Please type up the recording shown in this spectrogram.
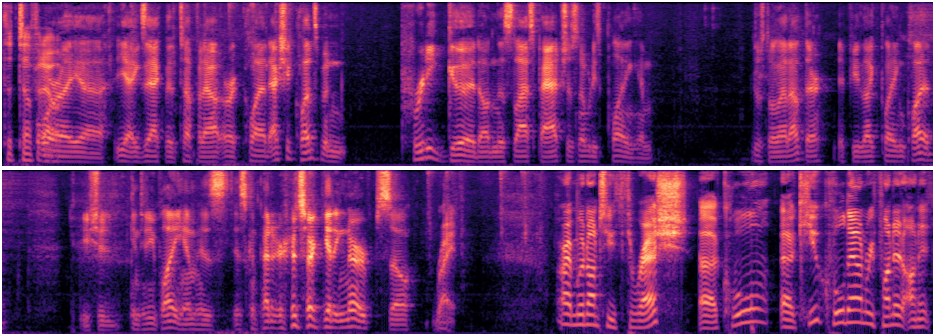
to tough it or out. a uh, yeah exactly to tough it out or a Kled. Actually, Kled's been pretty good on this last patch. as nobody's playing him. Just throw that out there. If you like playing Kled, you should continue playing him. His his competitors are getting nerfed, so Right. All right, moving on to Thresh. Uh, cool. Uh, Q cooldown refunded on it.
